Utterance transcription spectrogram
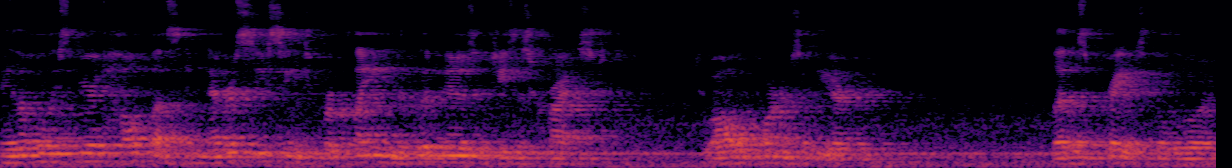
may the Holy Spirit help us in never ceasing to proclaim the good news of Jesus Christ to all the corners of the earth. Let us pray to the Lord.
